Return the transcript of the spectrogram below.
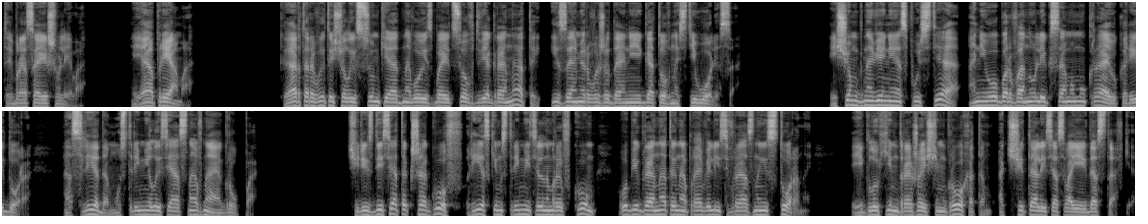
ты бросаешь влево. Я прямо». Картер вытащил из сумки одного из бойцов две гранаты и замер в ожидании готовности Уоллеса. Еще мгновение спустя они оба рванули к самому краю коридора, а следом устремилась и основная группа. Через десяток шагов, резким стремительным рывком, обе гранаты направились в разные стороны и глухим дрожащим грохотом отчитались о своей доставке.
